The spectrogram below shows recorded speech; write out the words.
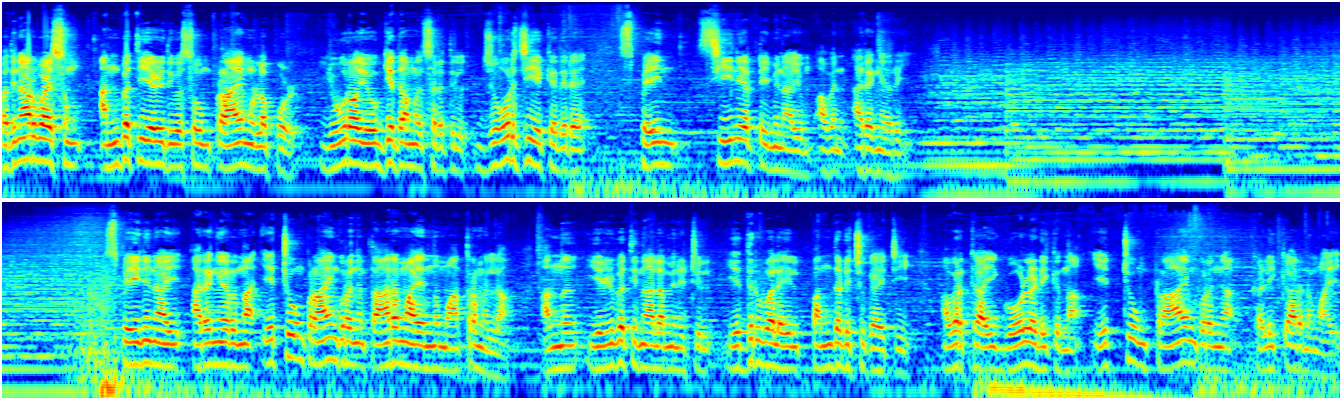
പതിനാറ് വയസ്സും അൻപത്തിയേഴ് ദിവസവും പ്രായമുള്ളപ്പോൾ യൂറോ യോഗ്യതാ മത്സരത്തിൽ ജോർജിയക്കെതിരെ സ്പെയിൻ സീനിയർ ടീമിനായും അവൻ അരങ്ങേറി. സ്പെയിനിനായി അരങ്ങേറുന്ന ഏറ്റവും പ്രായം കുറഞ്ഞ താരമായെന്ന് മാത്രമല്ല അന്ന് എഴുപത്തിനാലാം മിനിറ്റിൽ എതിർവലയിൽ പന്തടിച്ചു കയറ്റി അവർക്കായി ഗോളടിക്കുന്ന ഏറ്റവും പ്രായം കുറഞ്ഞ കളിക്കാരനുമായി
